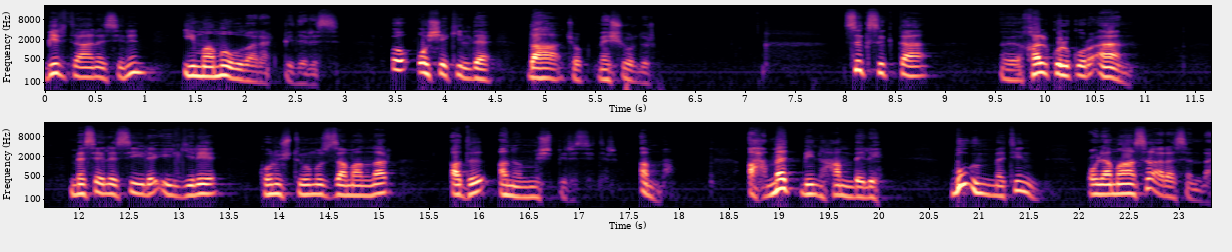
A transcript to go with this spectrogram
bir tanesinin imamı olarak biliriz. O, o şekilde daha çok meşhurdur. Sık sık da e, Halkul Kur'an meselesiyle ilgili konuştuğumuz zamanlar adı anılmış birisidir. Ama Ahmet bin Hanbeli bu ümmetin uleması arasında,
